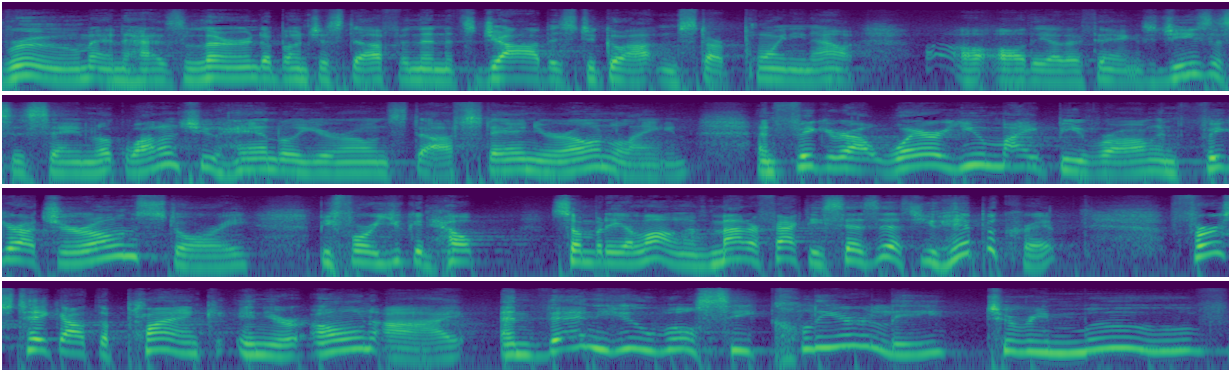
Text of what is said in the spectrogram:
room and has learned a bunch of stuff, and then its job is to go out and start pointing out all, the other things. Jesus is saying, look, why don't you handle your own stuff, stay in your own lane, and figure out where you might be wrong and figure out your own story before you can help somebody along. As a matter of fact, he says this You hypocrite, first take out the plank in your own eye, and then you will see clearly to remove,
